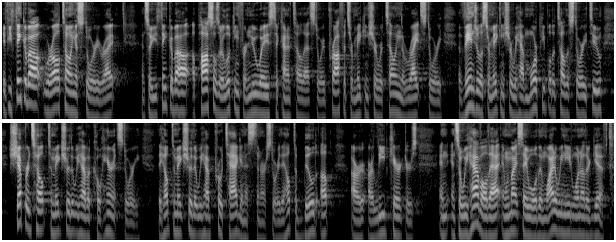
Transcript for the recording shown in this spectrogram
if you think about, we're all telling a story, right? And so you think about apostles are looking for new ways to kind of tell that story. Prophets are making sure we're telling the right story. Evangelists are making sure we have more people to tell the story to. Shepherds help to make sure that we have a coherent story. They help to make sure that we have protagonists in our story. They help to build up our, our lead characters. And, and so we have all that, and we might say, well, then why do we need one other gift?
